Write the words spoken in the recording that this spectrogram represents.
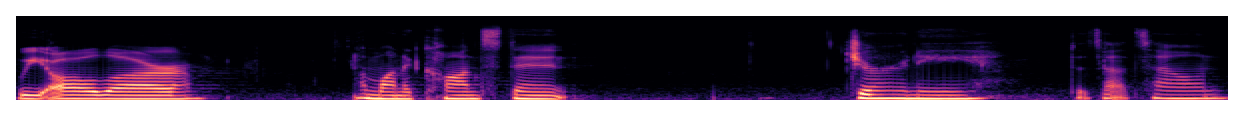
we all are. I'm on a constant journey. Does that sound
